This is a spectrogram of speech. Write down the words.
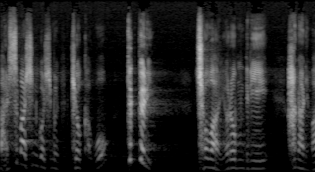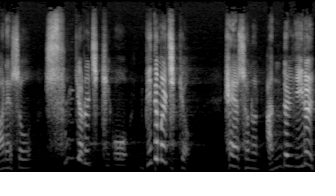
말씀하시는 것임을 기억하고 특별히 저와 여러분들이 하나님 안에서 순결을 지키고 믿음을 지켜 해서는 안 될 일을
